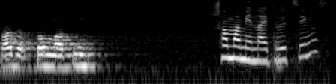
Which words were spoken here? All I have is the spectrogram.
қазір сомасын шамамен айтып өтсеңіз.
